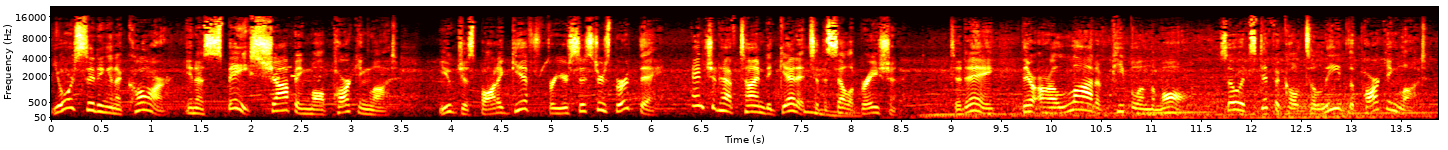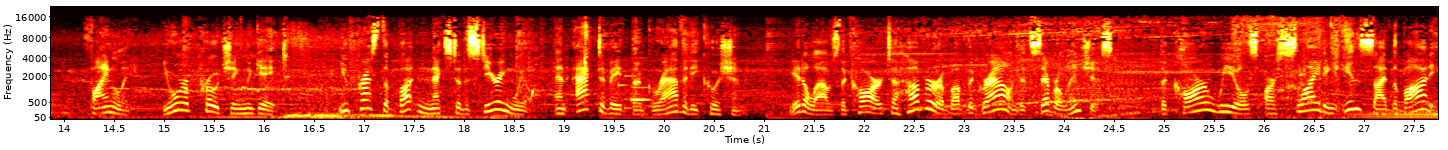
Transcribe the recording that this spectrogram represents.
You're sitting in a car in a space shopping mall parking lot. You've just bought a gift for your sister's birthday and should have time to get it to the celebration. Today, there are a lot of people in the mall, so it's difficult to leave the parking lot. Finally, you're approaching the gate. You press the button next to the steering wheel and activate the gravity cushion. It allows the car to hover above the ground at several inches. The car wheels are sliding inside the body,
